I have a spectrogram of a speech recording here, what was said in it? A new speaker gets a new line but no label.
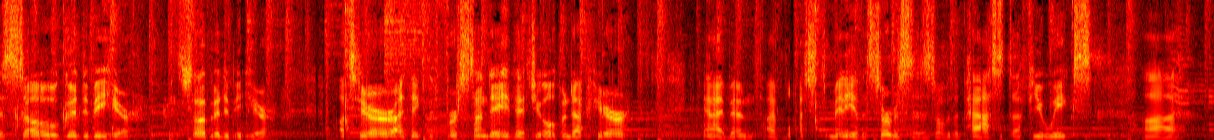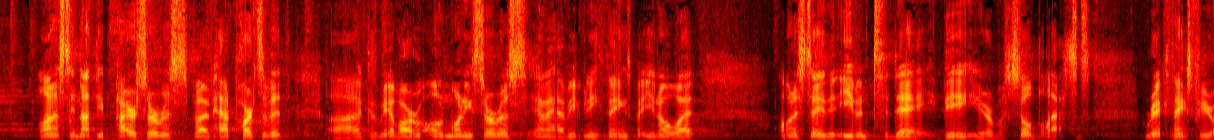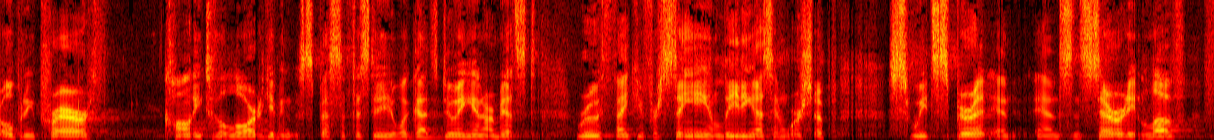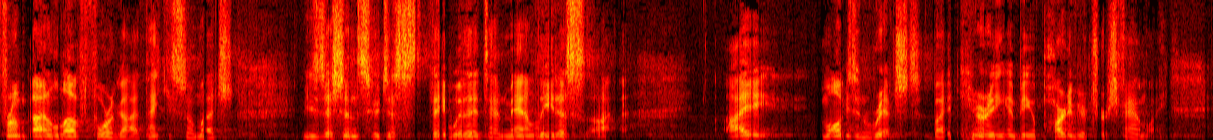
Is so good to be here. So good to be here. I was here, I think, the first Sunday that you opened up here, and I've been I've watched many of the services over the past uh, few weeks. Uh, honestly, not the entire service, but I've had parts of it because uh, we have our own morning service and I have evening things. But you know what? I want to say that even today, being here, was so blessed. Rick, thanks for your opening prayer calling to the Lord, giving specificity to what God's doing in our midst. Ruth, thank you for singing and leading us in worship, sweet spirit and, and sincerity and love from God and love for God. Thank you so much. Musicians who just stay with it and, man, lead us. I, I am always enriched by hearing and being a part of your church family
